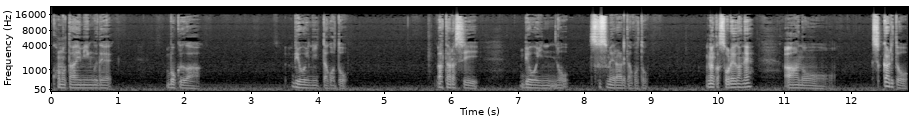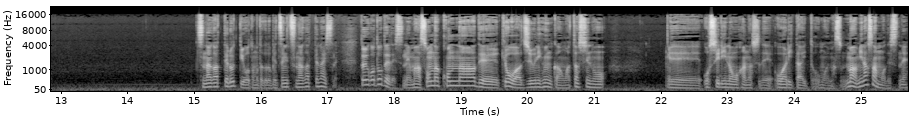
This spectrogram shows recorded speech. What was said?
このタイミングで僕が病院に行ったこと、新しい病院の勧められたこと、なんかそれがね、あの、しっかりと繋がってるって言おうと思ったけど別に繋がってないですね。ということでですね、まあそんなこんなで今日は12分間私のえー、お尻のお話で終わりたいと思います。まあ皆さんもですね、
